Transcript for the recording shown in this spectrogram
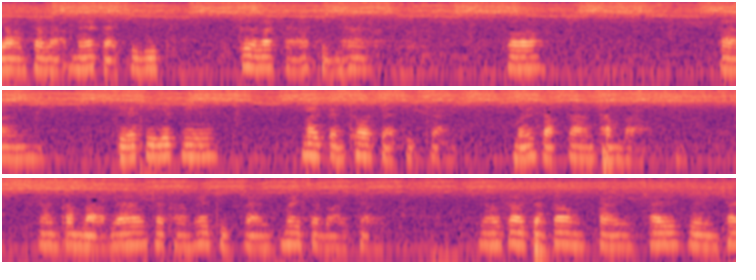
ยอมสละแม้แต่ชีวิต เพื่อรักษาศีลห้าเพราะการเสียชีวิตนี้ไม่เป็นโทษแก่จิตใจ เหมือนกับการทำบาปการทำบาปแล้วจะทำให้จิตใจไม่สบายใจ แล้วก็จะต้องไปใช้เวรใช้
